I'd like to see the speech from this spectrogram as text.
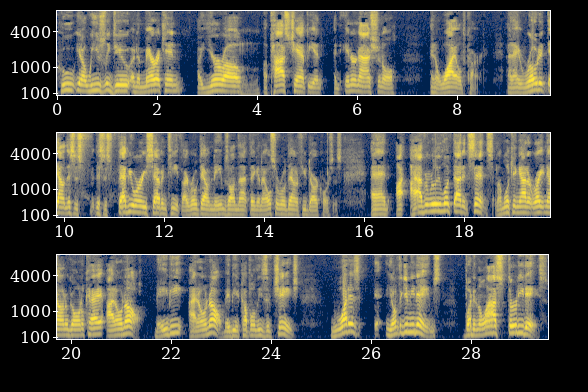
who, you know, we usually do an American, a Euro, mm-hmm. a past champion, an international, and a wild card. And I wrote it down. This is this is February 17th. I wrote down names on that thing, and I also wrote down a few dark horses. And I, I haven't really looked at it since. And I'm looking at it right now, and I'm going, okay, I don't know. Maybe I don't know. Maybe a couple of these have changed. What is? You don't have to give me names, but in the last 30 days,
